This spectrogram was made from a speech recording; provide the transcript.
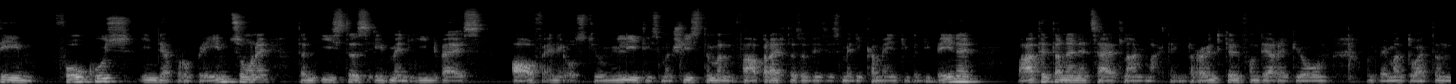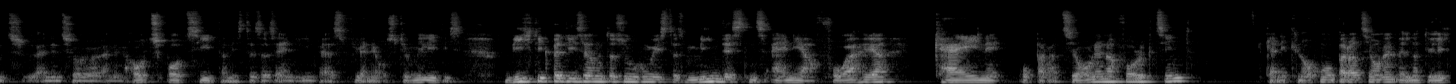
dem Fokus, in der Problemzone, dann ist das eben ein Hinweis auf eine Osteomyelitis. Man schießt, man verabreicht also dieses Medikament über die Vene, wartet dann eine Zeit lang, macht ein Röntgen von der Region und wenn man dort dann einen, so einen Hotspot sieht, dann ist das also ein Hinweis für eine Osteomyelitis. Wichtig bei dieser Untersuchung ist, dass mindestens ein Jahr vorher keine Operationen erfolgt sind, keine Knochenoperationen, weil natürlich,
